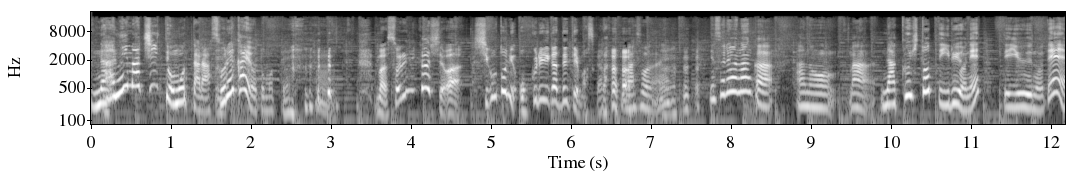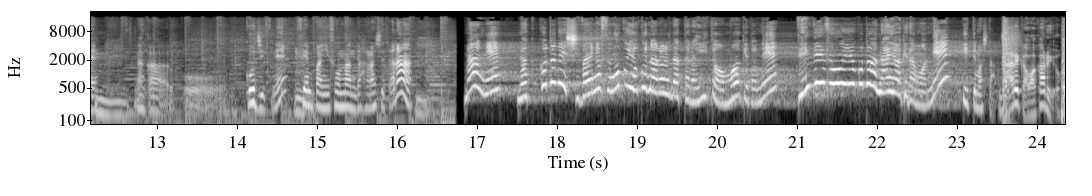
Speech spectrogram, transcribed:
何待ちって思ったらそれかよと思って、まあそれに関しては仕事に遅れが出てますから。まあそうだね。でそれをなんかあのまあ泣く人っているよねっていうので、うんなんかこう後日ね、うん。先輩にそんなんで話してたら、んまあね泣くことで芝居がすごく良くなるんだったらいいとは思うけどね。全然そういうことはないわけだもんね。って言ってました。誰かわかるよ。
